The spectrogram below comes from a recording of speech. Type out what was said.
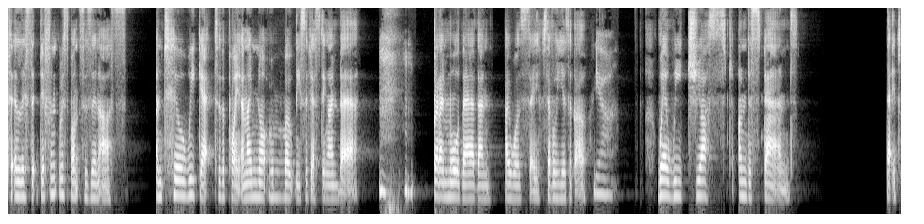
to elicit different responses in us until we get to the point, and I'm not remotely suggesting I'm there, but I'm more there than I was, say, several years ago, yeah. where we just understand that it's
